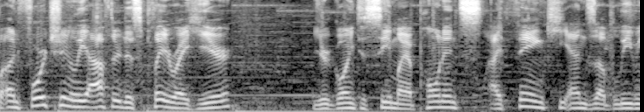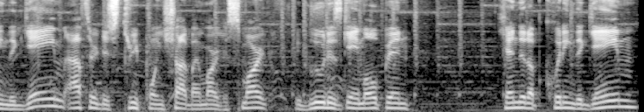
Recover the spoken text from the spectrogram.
but unfortunately, after this play right here, you're going to see my opponents. I think he ends up leaving the game after this three-point shot by Marcus Smart. We blew this game open. He ended up quitting the game.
